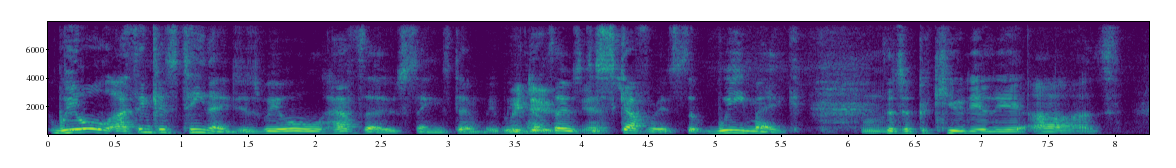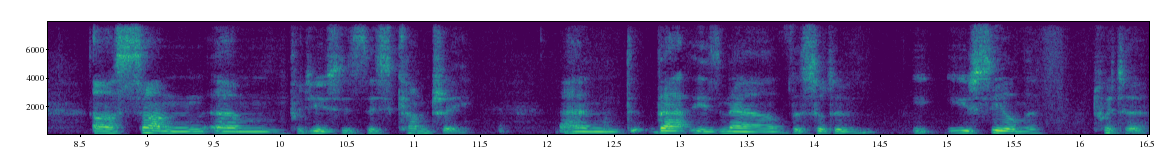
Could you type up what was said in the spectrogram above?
we all, I think, as teenagers, we all have those things, don't we? We, We have do, those yes. discoveries that we make that are peculiarly ours. Our son um, produces this country and that is now the sort of you see on the Twitter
